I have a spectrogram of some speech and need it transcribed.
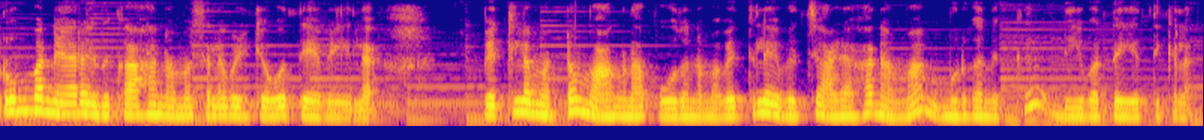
ரொம்ப நேரம் இதுக்காக நம்ம செலவழிக்கவோ தேவையில்லை. வெற்றில மட்டும் வாங்கினா போதும். நம்ம வெற்றிலையை வச்சு அழகாக நம்ம முருகனுக்கு தீபத்தை ஏற்றிக்கலாம்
